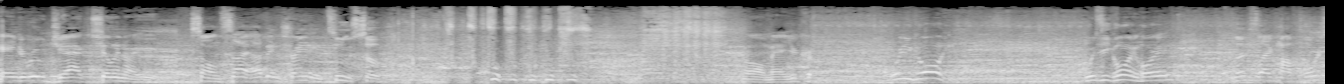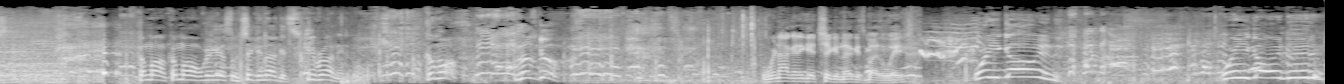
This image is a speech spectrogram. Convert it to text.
Kangaroo Jack chilling right here. So on site, I've been training too, so Oh man, you're. Cr- Where are you going? Where's he going, Jorge? looks like my foreskin. Come on, come on. We're gonna get some chicken nuggets. Keep running. Come on. Let's go. We're not gonna get chicken nuggets, by the way. Where are you going? Where are you going, dude?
